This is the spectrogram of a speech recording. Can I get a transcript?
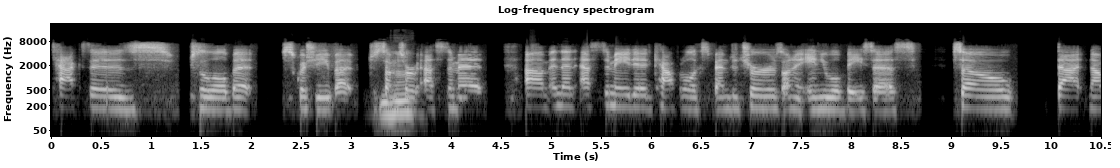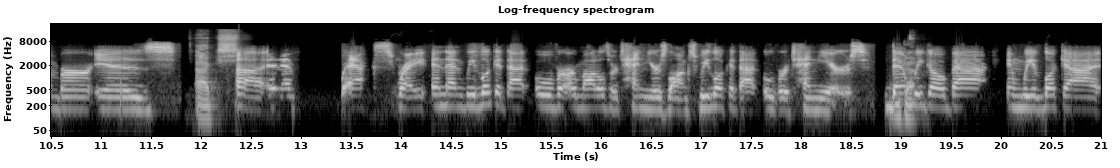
taxes, which is a little bit squishy, but just some mm-hmm. sort of estimate. Um, and then estimated capital expenditures on an annual basis. So that number is X. Uh, and X, right? And then we look at that over our models are 10 years long. So we look at that over 10 years. Then okay. we go back and we look at,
